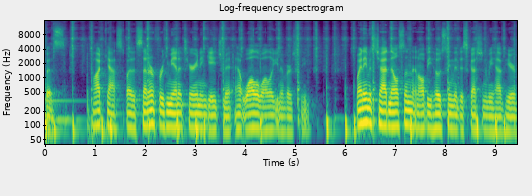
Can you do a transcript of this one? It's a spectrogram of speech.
Campus, a podcast by the Center for Humanitarian Engagement at Walla Walla University. My name is Chad Nelson, and I'll be hosting the discussion we have here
